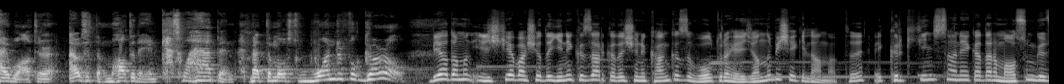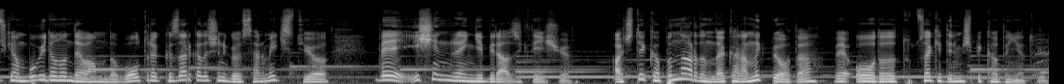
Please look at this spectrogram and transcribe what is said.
Hi Walter, I was at the mall today and guess what happened? I met the most wonderful girl. Bir adamın ilişkiye başladığı yeni kız arkadaşını kankası Walter'a heyecanlı bir şekilde anlattı ve 42. saniyeye kadar masum gözüken bu videonun devamında Walter'a kız arkadaşını göstermek istiyor ve işin rengi birazcık değişiyor. Açtığı kapının ardında karanlık bir oda ve o odada tutsak edilmiş bir kadın yatıyor.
